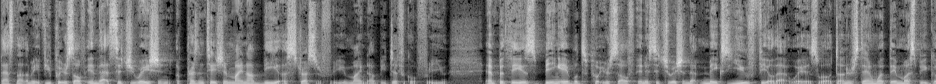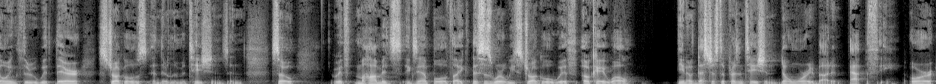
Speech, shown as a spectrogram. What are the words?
That's not, I mean, if you put yourself in that situation, a presentation might not be a stressor for you, might not be difficult for you. Empathy is being able to put yourself in a situation that makes you feel that way as well, to understand what they must be going through with their struggles and their limitations. And so with Muhammad's example of like, this is where we struggle with, okay, well, you know, that's just a presentation. Don't worry about it. Apathy or,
